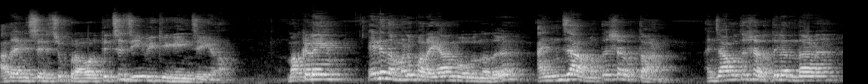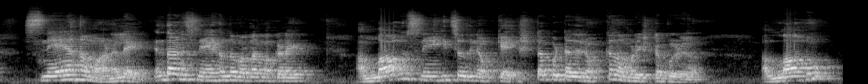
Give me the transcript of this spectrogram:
അതനുസരിച്ച് പ്രവർത്തിച്ച് ജീവിക്കുകയും ചെയ്യണം. മക്കളെ ഇനി നമ്മൾ പറയാൻ പോകുന്നത് അഞ്ചാമത്തെ ഷർത്താണ്. അഞ്ചാമത്തെ ഷർത്തിൽ എന്താണ്? സ്നേഹമാണ് അല്ലേ? എന്താണ് സ്നേഹം എന്ന് പറഞ്ഞ മക്കളെ? അള്ളാഹു സ്നേഹിച്ചതിനൊക്കെ ഇഷ്ടപ്പെട്ടതിനൊക്കെ നമ്മൾ ഇഷ്ടപ്പെടുക. അള്ളാഹു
